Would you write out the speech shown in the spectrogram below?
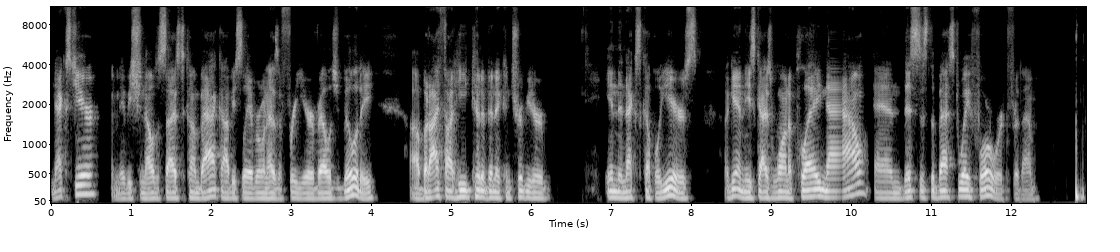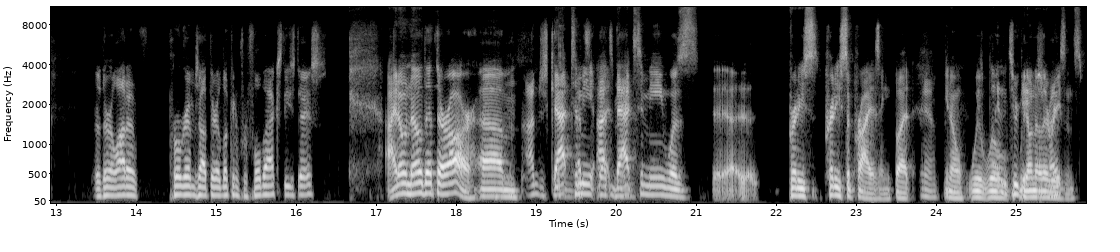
next year. And maybe Chenal decides to come back. Obviously, everyone has a free year of eligibility, uh, but I thought he could have been a contributor in the next couple years. Again, these guys want to play now, and this is the best way forward for them. Are there a lot of programs out there looking for fullbacks these days? I don't know that there are. Um, I'm just kidding. that to That's- me. that's uh, that to me was uh, pretty pretty surprising. But Yeah. you know, we we'll, we two don't know games, the right? reasons.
